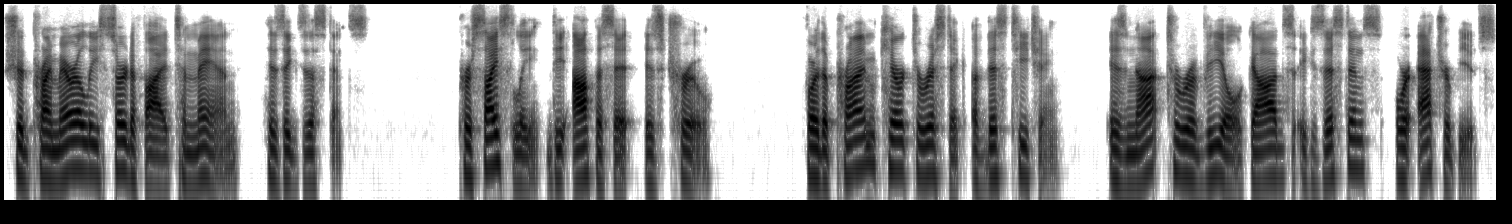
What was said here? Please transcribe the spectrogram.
should primarily certify to man his existence. Precisely the opposite is true. For the prime characteristic of this teaching is not to reveal God's existence or attributes,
